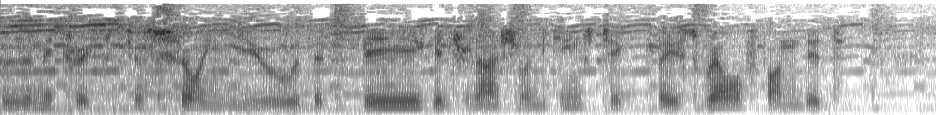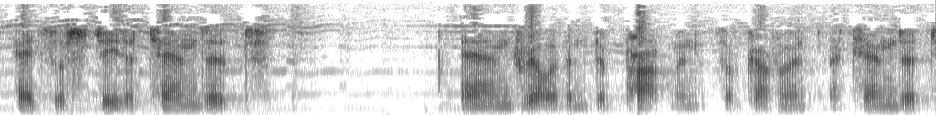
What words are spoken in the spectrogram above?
Through the matrix, just showing you that big international meetings take place, well funded, heads of state attend it, and relevant departments of government attend it,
